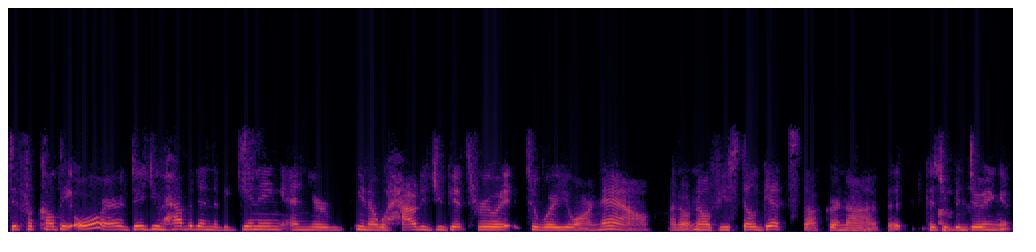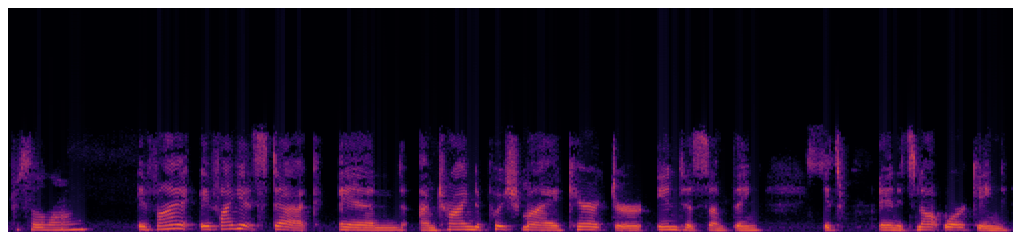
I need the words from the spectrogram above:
difficulty or did you have it in the beginning and you're you know how did you get through it to where you are now? I don't know if you still get stuck or not but because you've been doing it for so long. If i if i get stuck and i'm trying to push my character into something it's and it's not working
